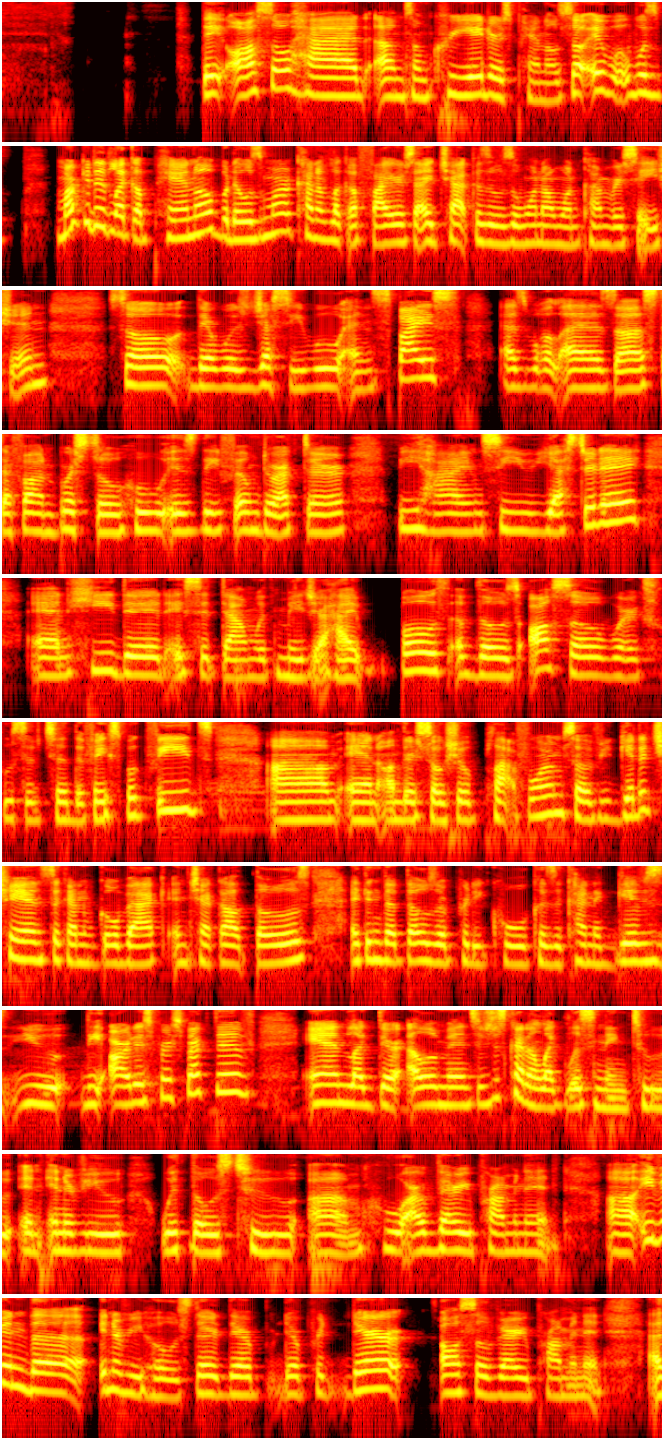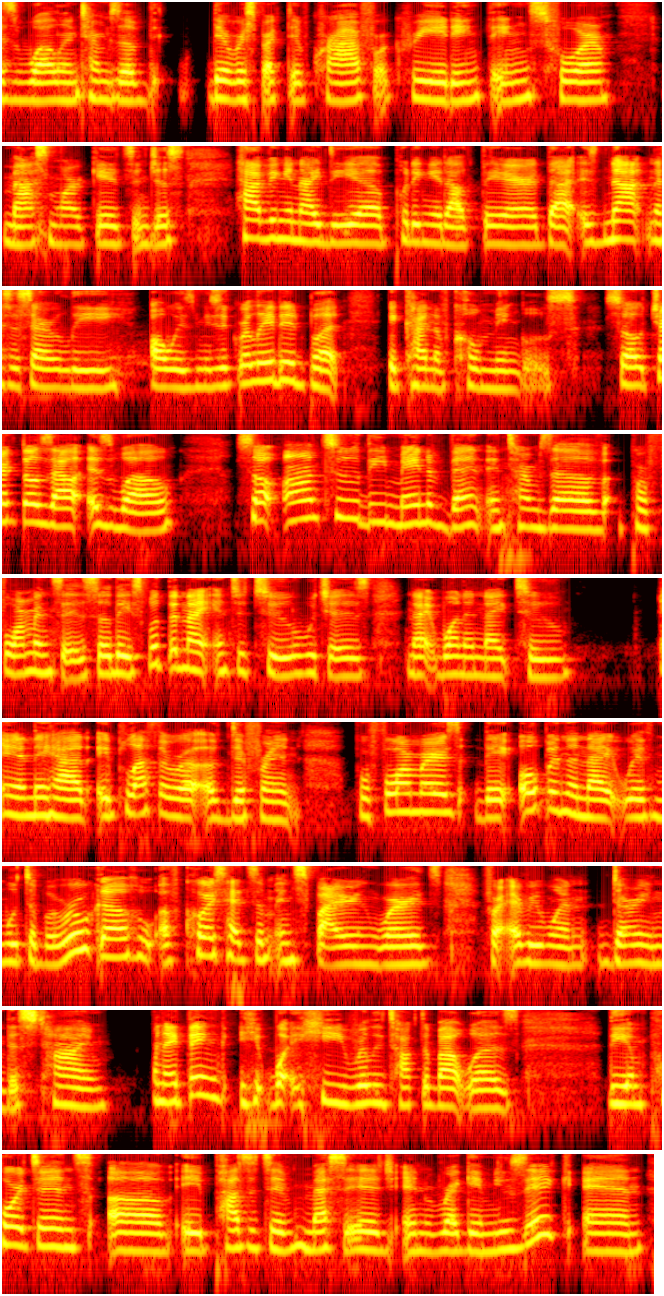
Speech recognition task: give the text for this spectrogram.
They also had um, some creators panels. So it w- was marketed like a panel, but it was more kind of like a fireside chat because it was a one on one conversation. So there was Jessie Woo and Spice, as well as uh, Stefon Bristol, who is the film director behind See You Yesterday. And he did a sit down with Majah Hype both of those also were exclusive to the Facebook feeds um, and on their social platforms. So if you get a chance to kind of go back and check out those, I think that those are pretty cool because it kind of gives you the artist perspective and like their elements. It's just kind of like listening to an interview with those two um, who are very prominent. Uh, even the interview hosts, they're they're they're they're also very prominent as well in terms of their respective craft or creating things for mass markets and just having an idea, putting it out there that is not necessarily always music related, but it kind of commingles. So check those out as well. So on to the main event in terms of performances. So they split the night into two, which is night one and night two. And they had a plethora of different performers. They opened the night with Mutabaruka, who of course had some inspiring words for everyone during this time. And I think he, what he really talked about was the importance of a positive message in reggae music. And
